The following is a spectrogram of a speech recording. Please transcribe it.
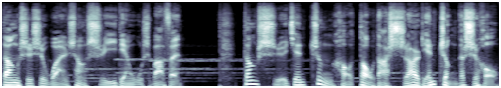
当时是晚上十一点五十八分。当时间正好到达十二点整的时候，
